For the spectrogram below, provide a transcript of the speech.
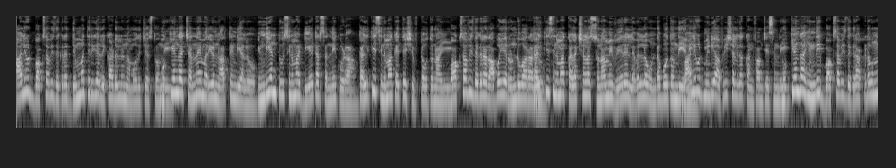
హాలీవుడ్ బాక్స్ ఆఫీస్ దగ్గర దిమ్మ తిరిగే రికార్డులు నమోదు చేస్తోంది. ముఖ్యంగా చెన్నై మరియు నార్త్ ఇండియాలో ఇండియన్ టూ సినిమా థియేటర్స్ అన్ని కూడా కల్కి సినిమాకైతే షిఫ్ట్ అవుతున్నాయి. బాక్స్ ఆఫీస్ దగ్గర రాబోయే రెండు వారాలు కల్కి సినిమా కలెక్షన్ల సునామీ వేరే లెవెల్లో ఉండబోతోంది అని బాలీవుడ్ మీడియా అఫీషియల్గా కన్ఫర్మ్ చేసింది. ముఖ్యంగా హిందీ బాక్స్ ఆఫీస్ దగ్గర అక్కడ ఉన్న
